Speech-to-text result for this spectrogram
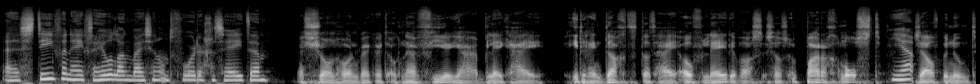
Eh, Steven heeft heel lang bij zijn ontvoerder gezeten. En Sean Hornbeck werd ook na vier jaar bleek hij. Iedereen dacht dat hij overleden was. Zelfs een paragnost, Ja. zelf benoemd.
